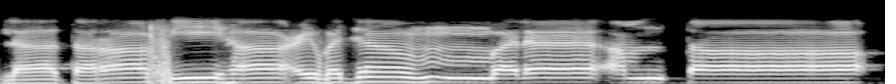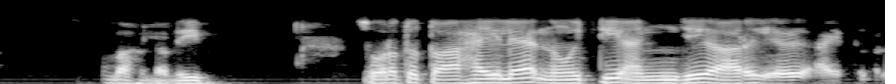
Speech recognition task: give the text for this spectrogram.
لا ترى فيها عوجا ولا أمتا. الله العظيم. സൂറത്ത് ത്വാഹയിലെ നൂറ്റി അഞ്ച് ആറ് ഏഴ് ആയത്തുകൾ.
